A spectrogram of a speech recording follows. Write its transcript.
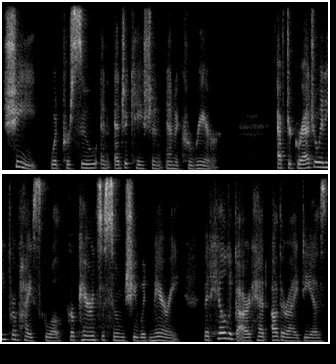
she would pursue an education and a career. After graduating from high school, her parents assumed she would marry, but Hildegard had other ideas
